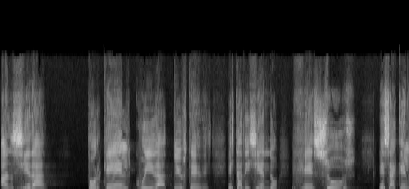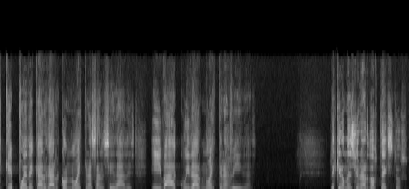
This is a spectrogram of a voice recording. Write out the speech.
ansiedad, porque Él cuida de ustedes. Está diciendo, Jesús es aquel que puede cargar con nuestras ansiedades y va a cuidar nuestras vidas. Les quiero mencionar dos textos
